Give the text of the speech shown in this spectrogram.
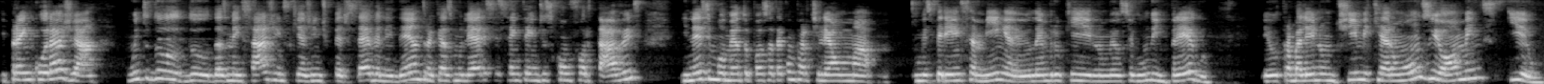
e para encorajar. Muito do, do, das mensagens que a gente percebe ali dentro é que as mulheres se sentem desconfortáveis, e nesse momento eu posso até compartilhar uma, uma experiência minha. Eu lembro que no meu segundo emprego, eu trabalhei num time que eram 11 homens e eu.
